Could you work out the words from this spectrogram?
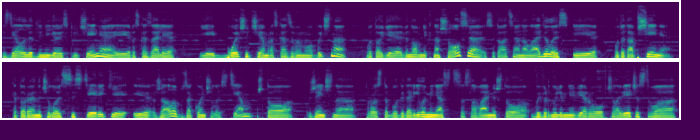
сделали для нее исключение и рассказали ей больше, чем рассказываем обычно. В итоге виновник нашелся, ситуация наладилась, и вот это общение, которое началось с истерики и жалоб, закончилось тем, что женщина просто благодарила меня со словами, что вы вернули мне веру в человечество,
